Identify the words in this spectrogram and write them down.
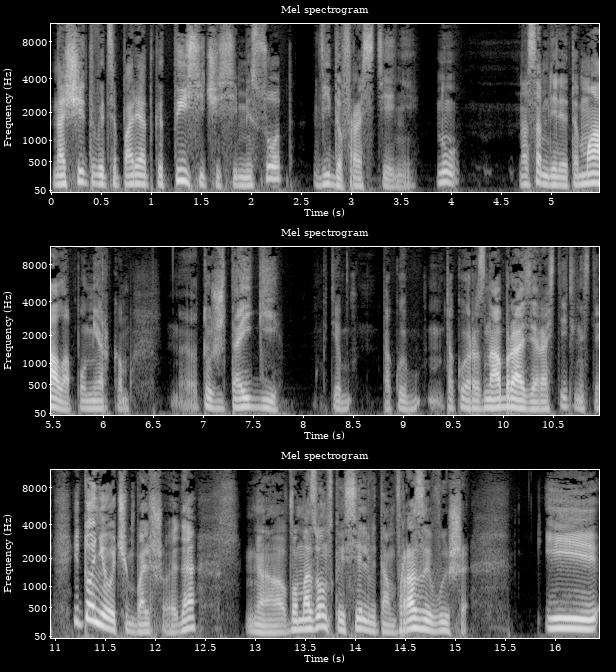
насчитывается порядка 1700 видов растений. Ну, на самом деле это мало по меркам э, той же тайги, где такой, такое разнообразие растительности. И то не очень большое, да. В амазонской сельве там в разы выше. И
